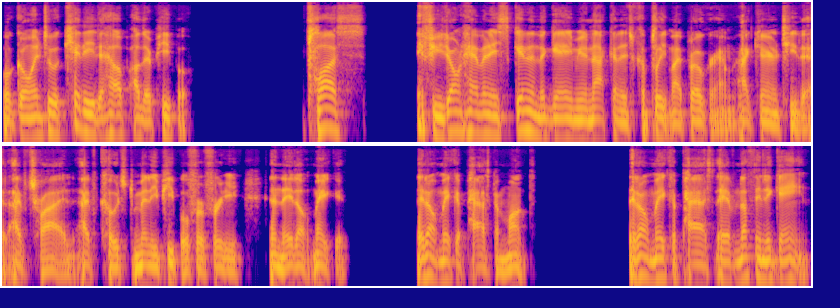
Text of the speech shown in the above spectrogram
will go into a kitty to help other people. Plus, if you don't have any skin in the game, you're not going to complete my program. I guarantee that. I've tried. I've coached many people for free and they don't make it. They don't make it past a month. They don't make it past. They have nothing to gain.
